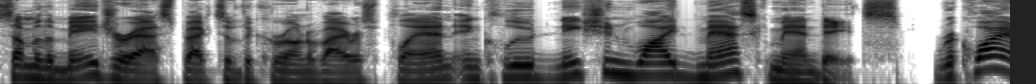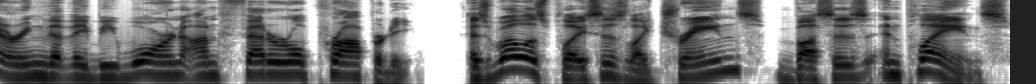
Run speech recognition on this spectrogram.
Some of the major aspects of the coronavirus plan include nationwide mask mandates, requiring that they be worn on federal property, as well as places like trains, buses, and planes,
